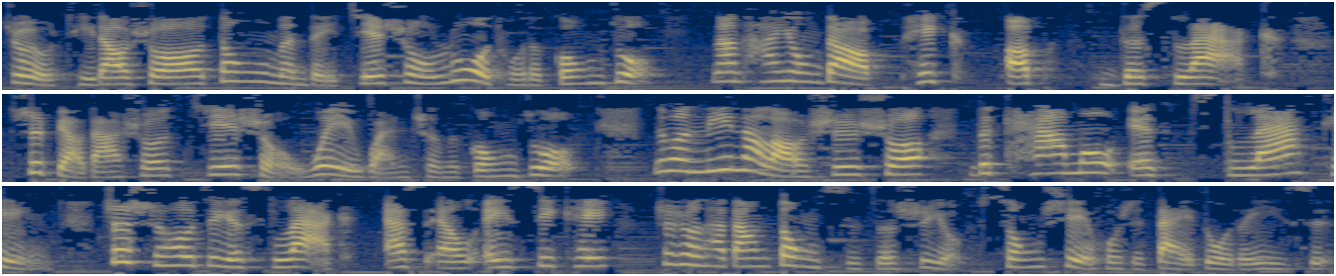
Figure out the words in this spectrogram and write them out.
就有提到说，动物们得接受骆驼的工作。那他用到 “pick up”。The slack 是表达说接手未完成的工作。那么 Nina 老师说，The camel is slacking。这时候这个 slack S L A C K，这时候它当动词则是有松懈或是怠惰的意思。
